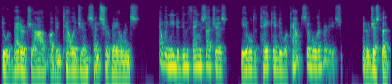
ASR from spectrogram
do a better job of intelligence and surveillance. And we need to do things such as be able to take into account civil liberties. You know, just the,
